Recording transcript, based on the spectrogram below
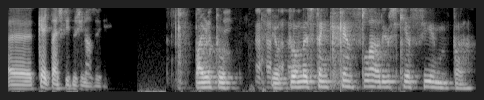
uh, o que é que está inscrito no ginásio aqui? Pá, eu estou. Eu estou, mas tenho que cancelar, eu esqueci-me, pá.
